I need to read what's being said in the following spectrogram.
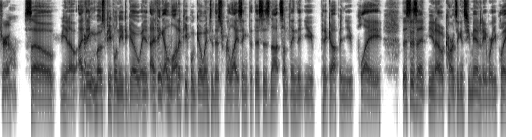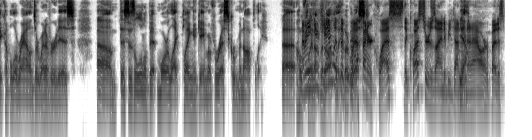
True. Well, So, you know, I Sure. think most people need to go in. I think a lot of people go into this realizing that this is not something that you pick up and you play. This isn't, you know, Cards Against Humanity where you play a couple of rounds or whatever it is. Um, this is a little bit more like playing a game of Risk or Monopoly. Uh, I hopefully mean, you not can Monopoly, with the but Risk. Pathfinder quests. The quests are designed to be done in an hour, but it's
